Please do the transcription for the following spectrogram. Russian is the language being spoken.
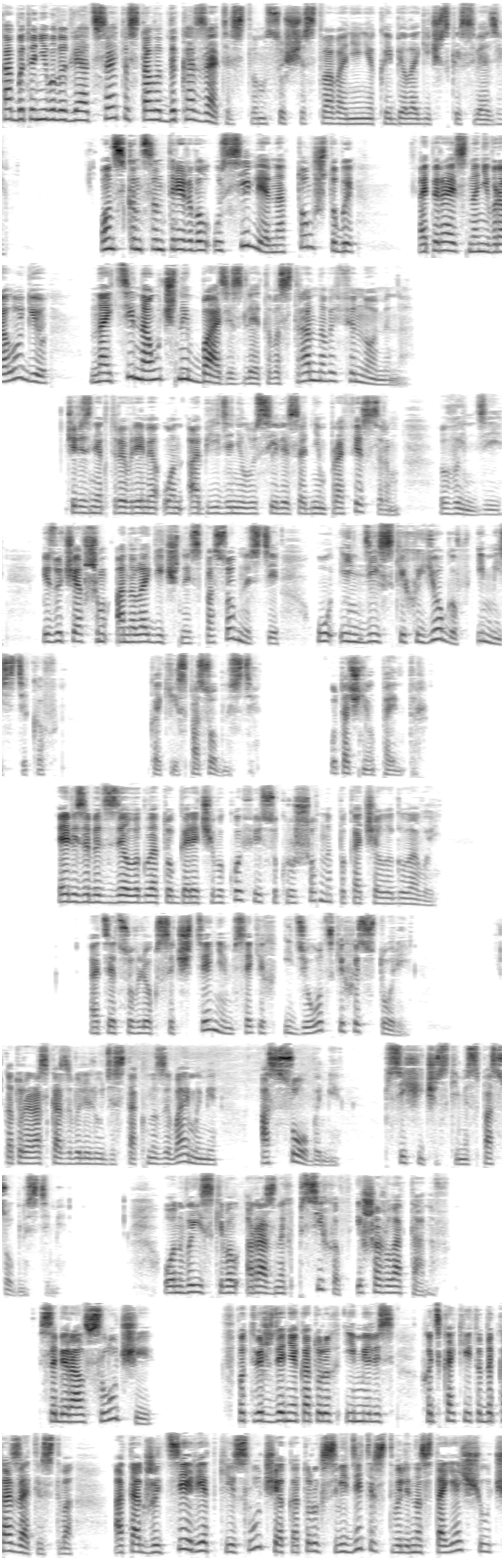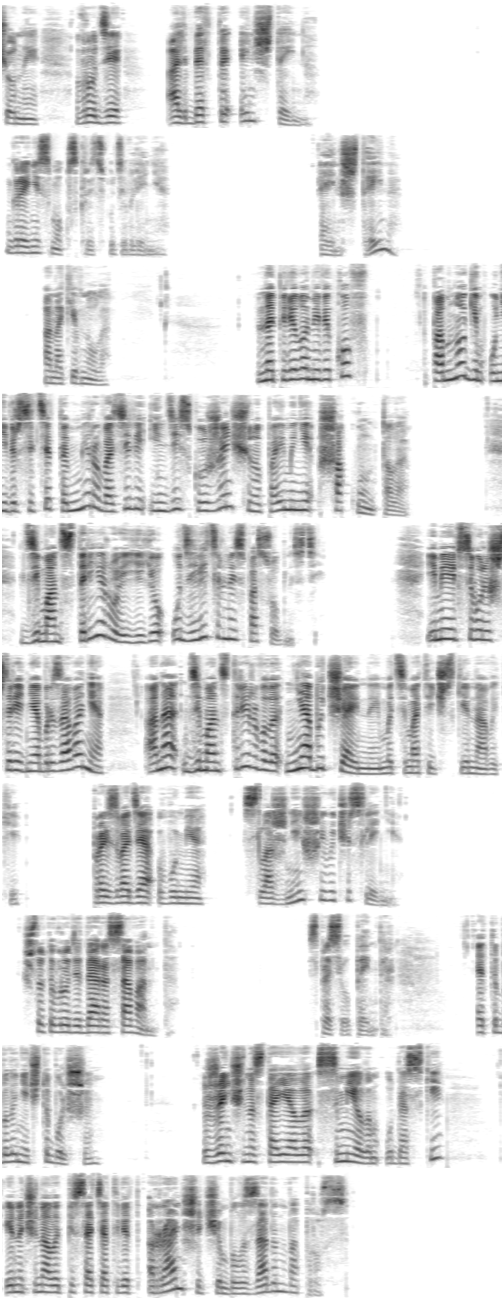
Как бы то ни было для отца, это стало доказательством существования некой биологической связи. Он сконцентрировал усилия на том, чтобы, опираясь на неврологию, найти научный базис для этого странного феномена. Через некоторое время он объединил усилия с одним профессором в Индии, изучавшим аналогичные способности у индийских йогов и мистиков. «Какие способности?» — уточнил Пейнтер. Элизабет сделала глоток горячего кофе и сокрушенно покачала головой. Отец увлекся чтением всяких идиотских историй — которые рассказывали люди с так называемыми особыми психическими способностями. Он выискивал разных психов и шарлатанов, собирал случаи, в подтверждение которых имелись хоть какие-то доказательства, а также те редкие случаи, о которых свидетельствовали настоящие ученые, вроде Альберта Эйнштейна. Грей не смог скрыть удивление. Эйнштейна? Она кивнула. На переломе веков по многим университетам мира возили индийскую женщину по имени Шакунтала, демонстрируя ее удивительные способности. Имея всего лишь среднее образование, она демонстрировала необычайные математические навыки, производя в уме сложнейшие вычисления. Что-то вроде дара саванта, — спросил Пейнтер. Это было нечто большее. Женщина стояла смелым у доски и начинала писать ответ раньше, чем был задан вопрос.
